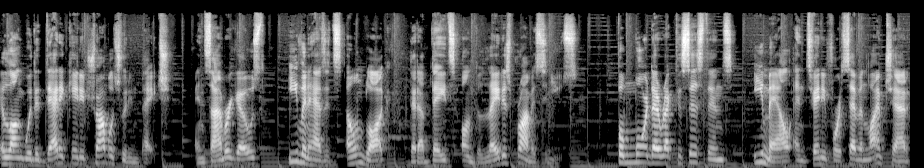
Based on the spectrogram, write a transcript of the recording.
along with a dedicated troubleshooting page, and CyberGhost even has its own blog that updates on the latest privacy news. For more direct assistance, email, and 24 7 live chat,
